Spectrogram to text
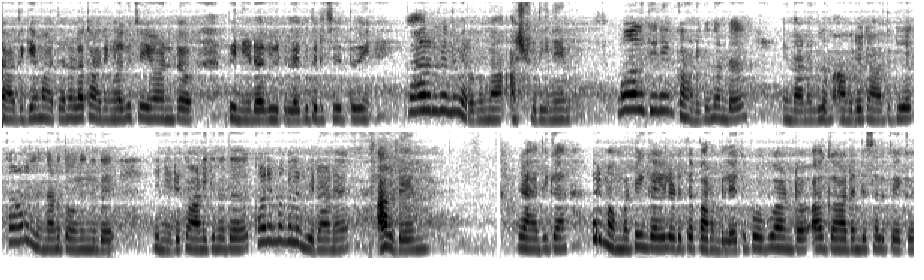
രാധികയെ മാറ്റാനുള്ള കാര്യങ്ങളൊക്കെ ചെയ്യുവാണ് കേട്ടോ പിന്നീട് വീട്ടിലേക്ക് തിരിച്ചെത്തി. കാറിൽ നിന്ന് ഇറങ്ങുന്ന അശ്വതിനെയും മാലതിനെയും കാണിക്കുന്നുണ്ട്. എന്താണെങ്കിലും അവർ രാധികയെ കാണില്ലെന്നാണ് തോന്നുന്നത്. പിന്നീട് കാണിക്കുന്നത് കണിമംഗലം വീടാണ്. അവിടെയും രാധിക ഒരു മമ്മട്ടിയും കയ്യിലെടുത്ത് പറമ്പിലേക്ക് പോകുവാണ്ടോ? ആ ഗാർഡന്റെ സ്ഥലത്തേക്ക്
